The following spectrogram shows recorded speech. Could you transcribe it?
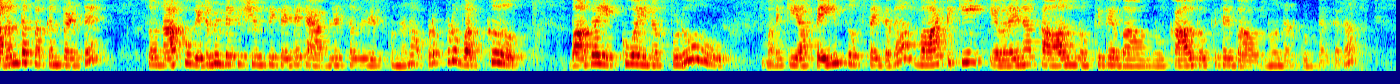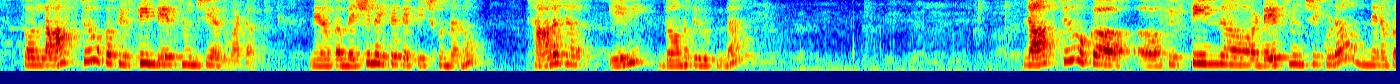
అదంతా పక్కన పెడితే సో నాకు విటమిన్ డెఫిషియన్సీకి అయితే ట్యాబ్లెట్స్ అవి వేసుకున్నాను. అప్పుడప్పుడు వర్క్ బాగా ఎక్కువ అయినప్పుడు మనకి ఆ పెయిన్స్ వస్తాయి కదా వాటికి ఎవరైనా కాలు నొక్కితే బాగుండు కాలు తొక్కితే బాగుండు అని అనుకుంటాం కదా. సో లాస్ట్ ఒక ఫిఫ్టీన్ డేస్ నుంచి అనమాట నేను ఒక మెషిన్ అయితే తెప్పించుకున్నాను. చాలా చాలా ఏమి? దోమ తిరుగుతుందా? లాస్ట్ ఒక ఫిఫ్టీన్ డేస్ నుంచి కూడా నేను ఒక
